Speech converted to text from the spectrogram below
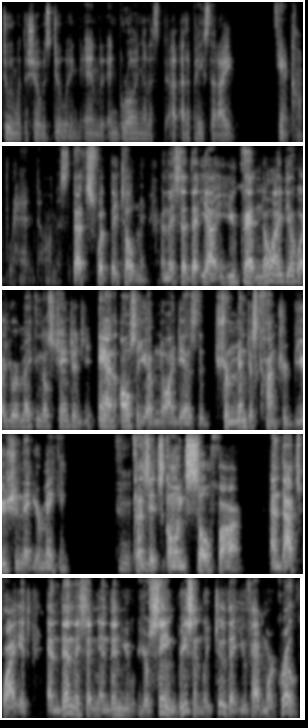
doing what the show is doing and and growing at a at a pace that I can't comprehend honestly. That's what they told me. And they said that yeah you had no idea why you were making those changes and also you have no idea as the tremendous contribution that you're making. Because it's going so far. And that's why it's and then they said and then you you're seeing recently too that you've had more growth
